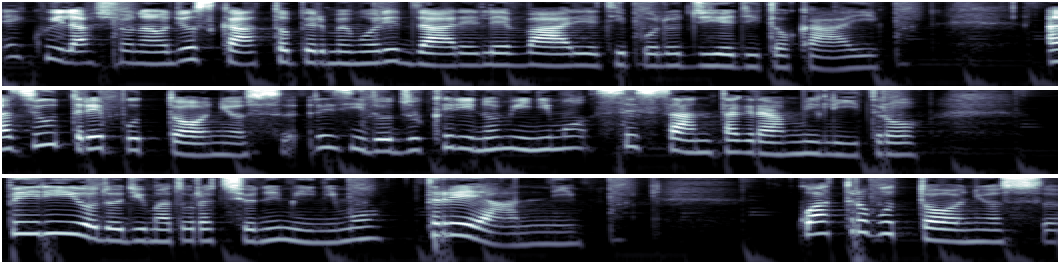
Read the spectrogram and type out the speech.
E qui lascio un audioscatto per memorizzare le varie tipologie di tokai. Azu 3 Puttonios, residuo zuccherino minimo 60 grammi litro. Periodo di maturazione minimo 3 anni. 4 Puttonios,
